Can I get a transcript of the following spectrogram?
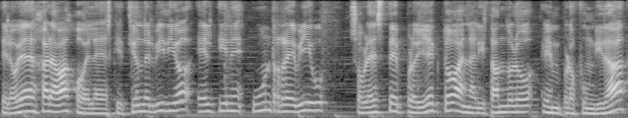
Te lo voy a dejar abajo en la descripción del vídeo, él tiene un review sobre este proyecto analizándolo en profundidad.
